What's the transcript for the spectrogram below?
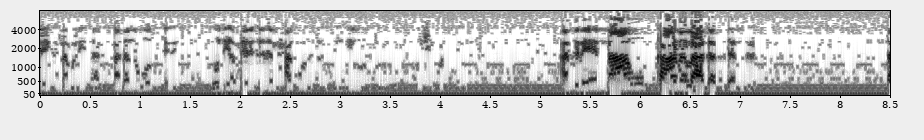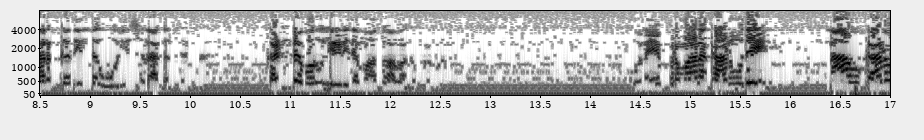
ಲೇಖನ ಬರೀತಾರೆ ಅದನ್ನು ಓದ್ತೇವೆ. ಓದಿ ಅಮೆರಿಕದಲ್ಲಿ ಹಾಕೊಂಡು ಆದ್ರೆ ನಾವು ಕಾಣಲಾಗದ್ದನ್ನ ತರ್ಕದಿಂದ ಊಹಿಸಲಾಗದ್ದನ್ನು ಕಂಡವರು ಹೇಳಿದ ಮಾತು ಅವಾಗ ಕೊನೆಯ ಪ್ರಮಾಣ ಕಾಣುವುದೇ. ನಾವು ಕಾಣೋ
